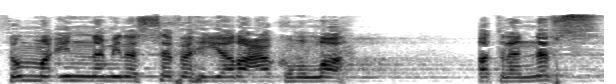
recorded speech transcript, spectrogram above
ثم إن من السفه يرعاكم الله. قتل النفس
